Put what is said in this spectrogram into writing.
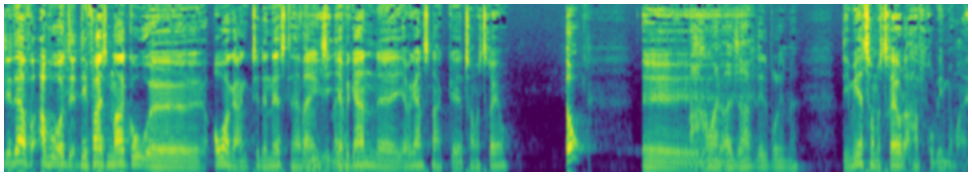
det er derfor, Abu, det, det er faktisk en meget god øh, overgang til det næste her. Thanks, fordi jeg vil gerne, øh, jeg vil gerne snakke øh, Thomas Treve. oh, Øh, ham har du altid haft lidt problem med. det er mere Thomas Treve, der har haft problemer med mig.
